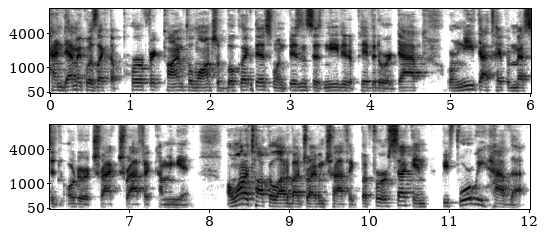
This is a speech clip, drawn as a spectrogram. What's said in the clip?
pandemic was like the perfect time to launch a book like this when businesses needed to pivot or adapt or need that type of message in order to attract traffic coming in. I want to talk a lot about driving traffic, but for a second, before we have that,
